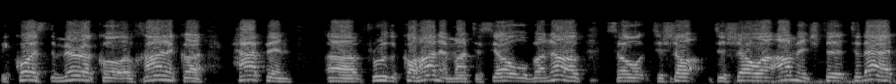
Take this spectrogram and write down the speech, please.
Because the miracle of Hanukkah happened uh, through the Kohanim, Matisyahu Ubanav. So to show to show uh, homage to, to that,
